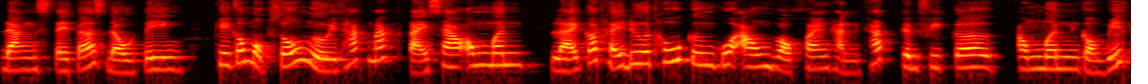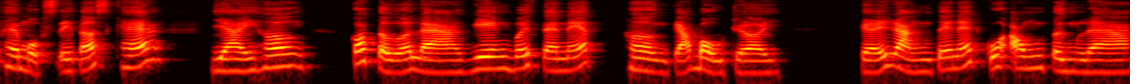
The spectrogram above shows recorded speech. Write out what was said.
đăng status đầu tiên, khi có một số người thắc mắc tại sao ông Minh lại có thể đưa thú cưng của ông vào khoang hành khách trên phi cơ, ông Minh còn viết thêm một status khác, dài hơn, có tựa là ghen với Tenet hơn cả bầu trời. Kể rằng Tenet của ông từng là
